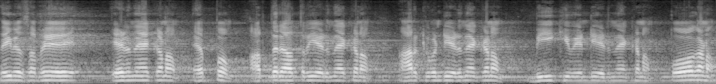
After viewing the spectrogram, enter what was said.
ദൈവസഭയെ എഴുന്നേക്കണം എപ്പം? അർദ്ധരാത്രി എഴുന്നേക്കണം ആർക്ക് വേണ്ടി എഴുന്നേക്കണം ബിക്ക് വേണ്ടി എഴുന്നേക്കണം പോകണം.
